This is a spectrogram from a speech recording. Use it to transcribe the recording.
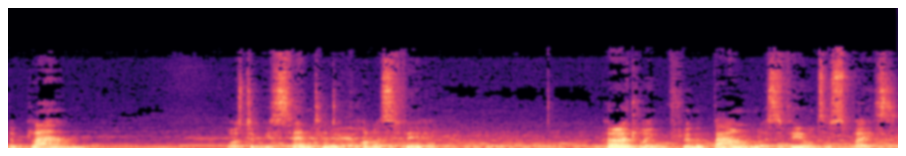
The plan was to be centered upon a sphere, hurtling through the boundless fields of space.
